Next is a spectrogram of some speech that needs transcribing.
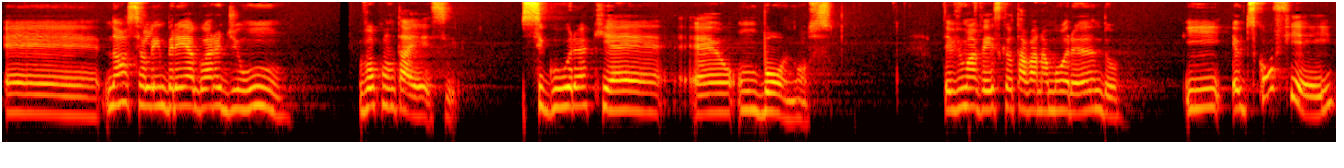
É... Nossa, eu lembrei agora de um. Vou contar esse. Segura que é, é um bônus. Teve uma vez que eu estava namorando e eu desconfiei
